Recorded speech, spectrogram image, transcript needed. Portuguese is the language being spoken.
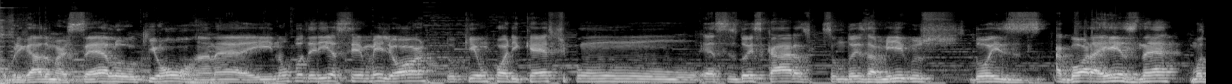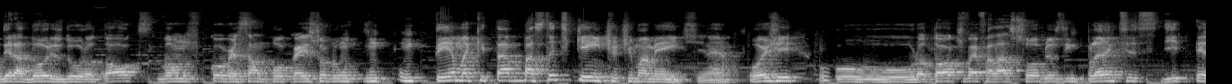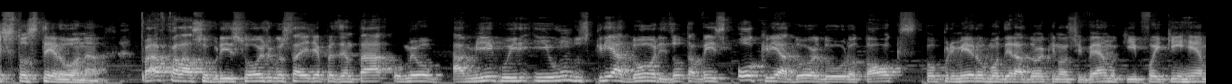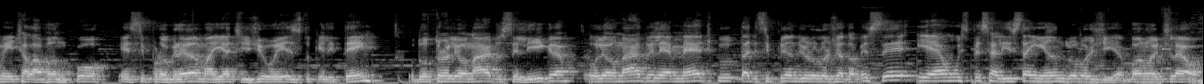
Obrigado, Marcelo. Que honra, né? E não poderia ser melhor do que um podcast com esses dois caras, que são dois amigos, dois agora ex, né, moderadores do Urotalks. Vamos conversar um pouco aí sobre um, um, um tema que está bastante quente ultimamente, né? Hoje o Urotalks vai falar sobre os implantes de testosterona. Para falar sobre isso hoje, eu gostaria de apresentar o meu amigo e, e, um dos criadores, ou talvez o criador do Urotalks. Foi o primeiro moderador que nós tivemos, que foi quem realmente alavancou esse programa e atingiu o êxito que ele tem, o Dr. Leonardo Seligra. O Leonardo ele é médico da disciplina de urologia do ABC e é um especialista em andrologia. Boa noite, Léo.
